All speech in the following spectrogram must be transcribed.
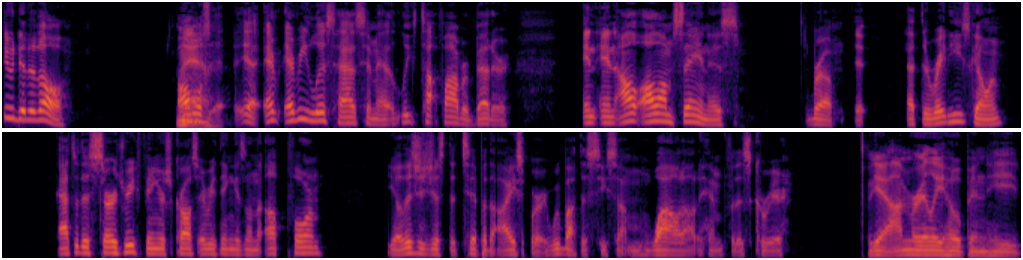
dude did it all. Man. Almost, yeah. Every, every list has him at least top five or better. And and all, all I'm saying is, bro, it, at the rate he's going, after this surgery, fingers crossed, everything is on the up for him. Yo, this is just the tip of the iceberg. We're about to see something wild out of him for this career. Yeah, I'm really hoping he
